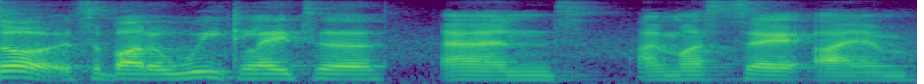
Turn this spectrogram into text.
So it's about a week later and I must say I am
